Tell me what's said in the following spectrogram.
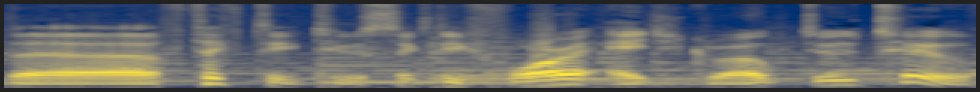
the 50 to 64 age group do too.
